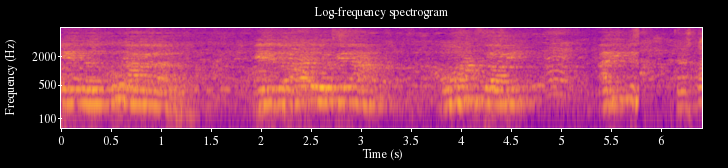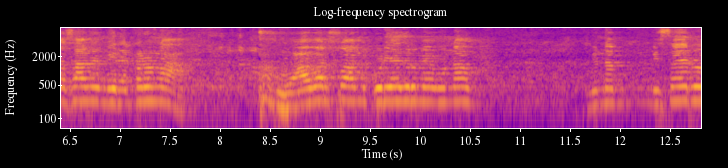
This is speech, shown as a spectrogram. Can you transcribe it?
కేంద్రంకు రాగలరు. మీరు జపాటు వచ్చిన మోహన్ స్వామి అది కృష్ణస్వామి మీరు ఎక్కడున్నా? వావర్ స్వామి గుడి ఎదురు మేము ఉన్నాం. నిన్న మిస్ అయ్యారు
